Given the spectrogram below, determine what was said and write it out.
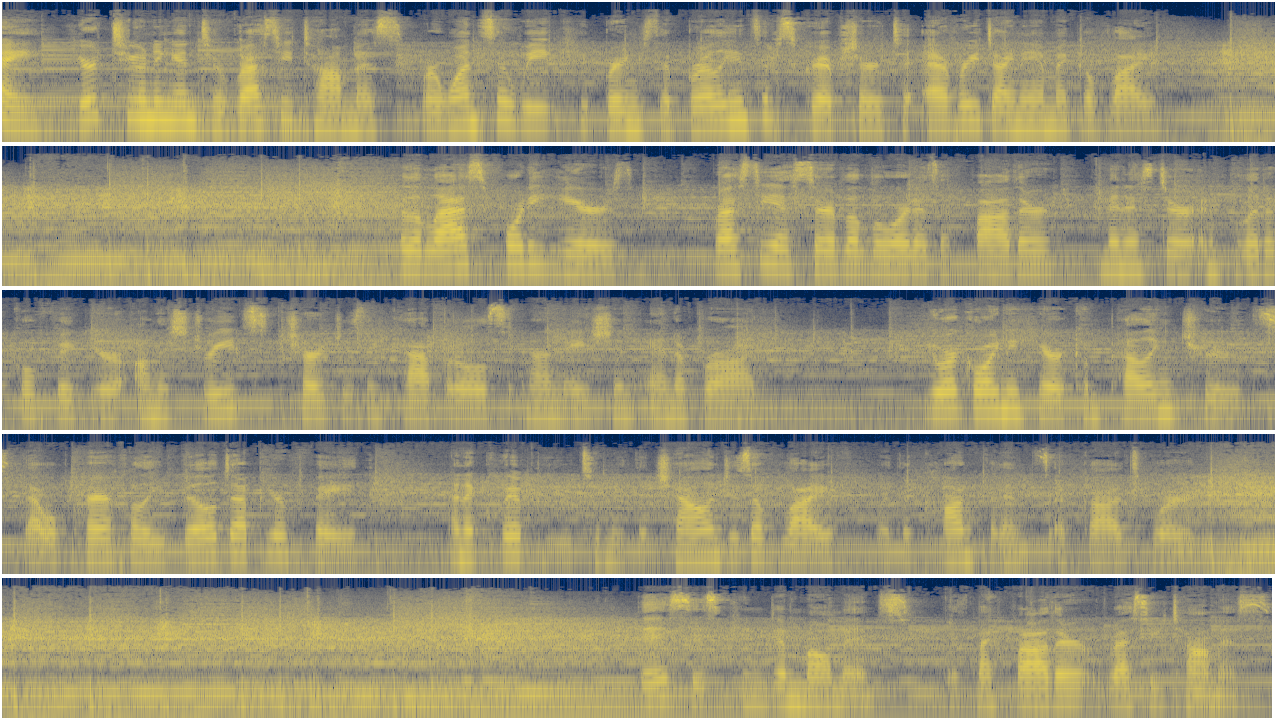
Hi, you're tuning in to Rusty Thomas, where once a week he brings the brilliance of Scripture to every dynamic of life. For the last 40 years, Rusty has served the Lord as a father, minister, and political figure on the streets, churches, and capitals in our nation and abroad. You are going to hear compelling truths that will prayerfully build up your faith and equip you to meet the challenges of life with the confidence of God's Word. This is Kingdom Moments with my father, Rusty Thomas.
